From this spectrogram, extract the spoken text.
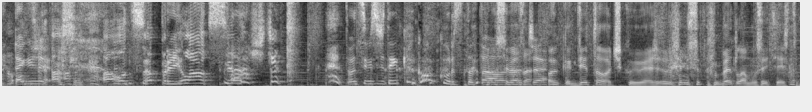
takže... A, a on sa prihlásil ešte. To si myslíš, že to je konkurs toto. Prosím vás, a- kde to očkujú? Vedľa musíte ísť.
